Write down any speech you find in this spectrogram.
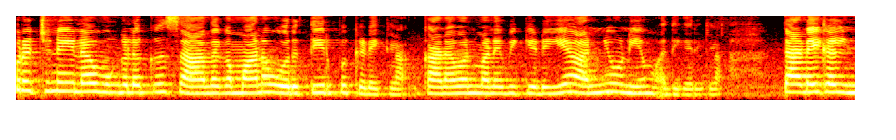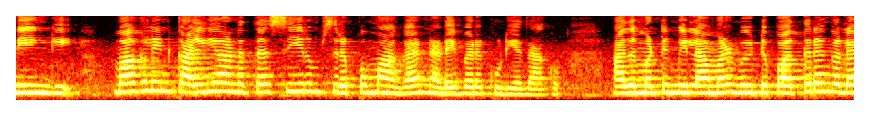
பிரச்சனையில் உங்களுக்கு சாதகமான ஒரு தீர்ப்பு கிடைக்கலாம். கணவன் மனைவிக்கிடையே அந்யோன்யம் அதிகரிக்கலாம். தடைகள் நீங்கி மகளின் கல்யாணத்தை சீரும் சிறப்புமாக நடைபெறக்கூடியதாகும். அது மட்டும் இல்லாமல் வீட்டு பத்திரங்களை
